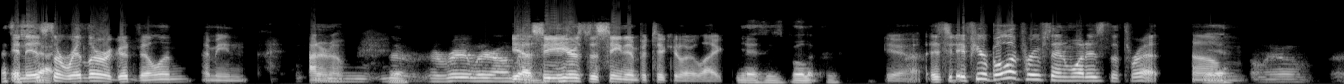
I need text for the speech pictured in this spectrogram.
That's and is the Riddler a good villain? I mean, I don't know. Mm, the, the Riddler on. Yeah. See, here's the scene in particular. Like, yes, he's bulletproof. Yeah, it's, if you're bulletproof, then what is the threat? Um, yeah. Well, uh,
